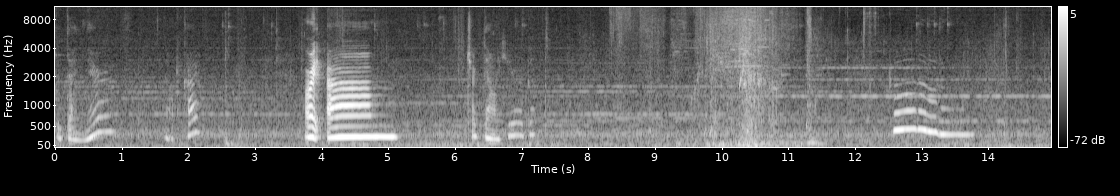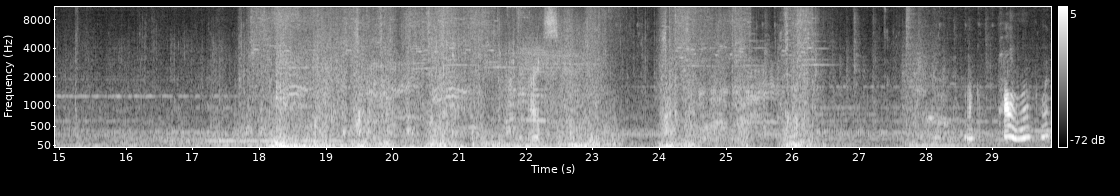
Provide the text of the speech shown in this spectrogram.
Put that in there. Okay. Alright, um... Check down here a bit. Nice. What?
